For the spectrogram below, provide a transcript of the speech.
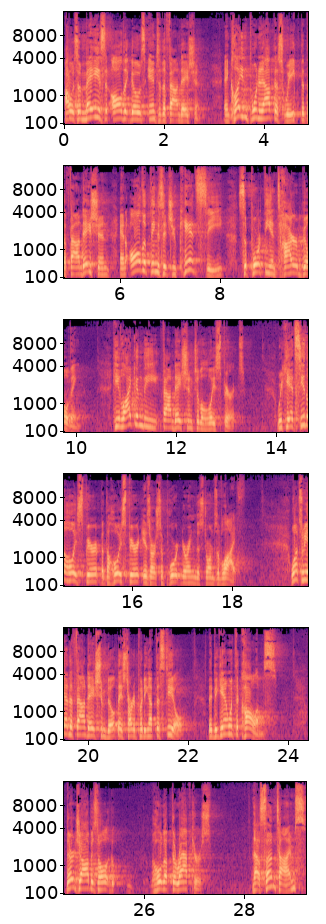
I was amazed at all that goes into the foundation. And Clayton pointed out this week that the foundation and all the things that you can't see support the entire building. He likened the foundation to the Holy Spirit. We can't see the Holy Spirit, but the Holy Spirit is our support during the storms of life. Once we had the foundation built, they started putting up the steel. They began with the columns. Their job is to hold, hold up the rafters. Now, sometimes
